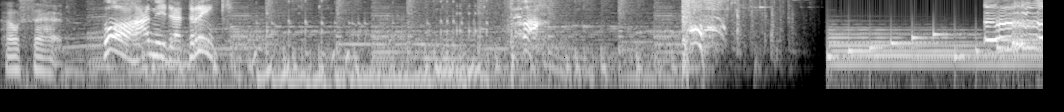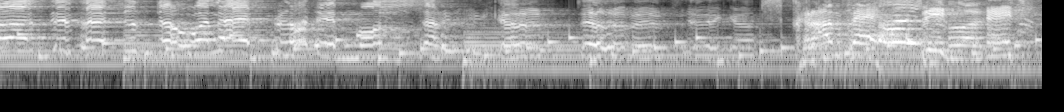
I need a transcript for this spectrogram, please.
How sad. Oh, I need a drink! Ha! Oh, this is just a one-eyed bloody monster. Scrumpy! Beat!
